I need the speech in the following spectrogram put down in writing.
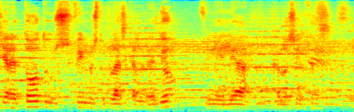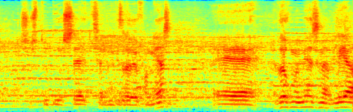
Χαιρετώ τους φίλους του Classical Radio. Φίλε Ηλία, καλώς ήρθες στο στούντιο ΣΕ της Ελληνικής Ραδιοφωνίας. Ε, εδώ έχουμε μια συναυλία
